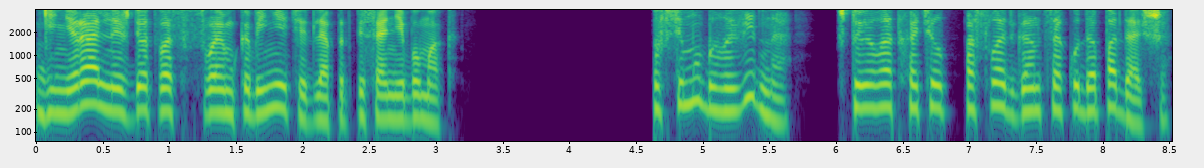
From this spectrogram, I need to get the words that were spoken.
«Генеральный ждет вас в своем кабинете для подписания бумаг». По всему было видно, что Элад хотел послать гонца куда подальше,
